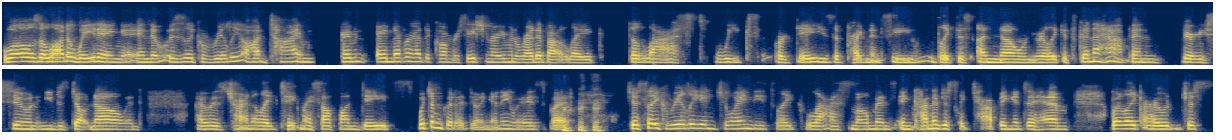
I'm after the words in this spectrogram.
Well, it was a lot of waiting, and it was like a really odd time. I've I never had the conversation or even read about like the last weeks or days of pregnancy, like this unknown. You're like, it's going to happen very soon and you just don't know. And I was trying to like take myself on dates, which I'm good at doing anyways, but just like really enjoying these like last moments and kind of just like tapping into him. But like I would just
